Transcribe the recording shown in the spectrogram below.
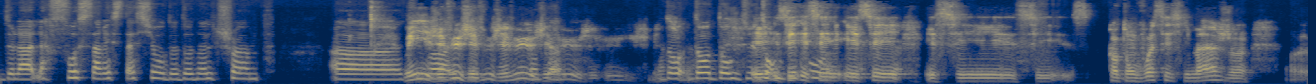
de la, la, fausse arrestation de Donald Trump Euh, oui, j'ai vu, j'ai vu, j'ai vu, j'ai vu, j'ai vu, donc, donc, et c'est, quand on voit ces images, euh,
